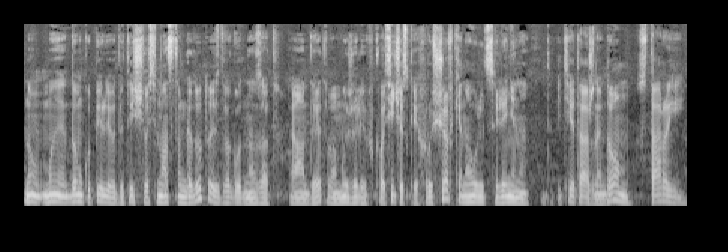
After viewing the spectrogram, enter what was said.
Ну, мы дом купили в 2018 году, то есть два года назад. А до этого мы жили в классической хрущевке на улице Ленина. Это пятиэтажный дом, старый,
